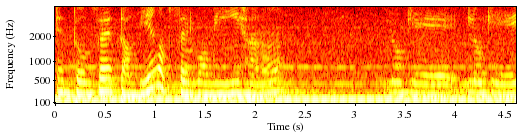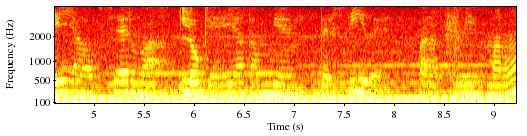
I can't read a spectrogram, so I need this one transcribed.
Entonces también observo a mi hija, ¿no? Lo que, lo que ella observa, lo que ella también decide para sí misma, ¿no?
